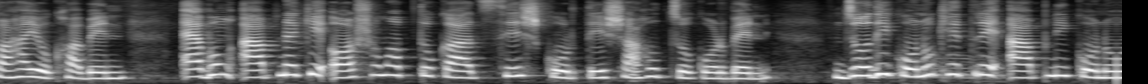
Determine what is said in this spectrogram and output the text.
সহায়ক হবেন এবং আপনাকে অসমাপ্ত কাজ শেষ করতে সাহায্য করবেন। যদি কোনো ক্ষেত্রে আপনি কোনো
